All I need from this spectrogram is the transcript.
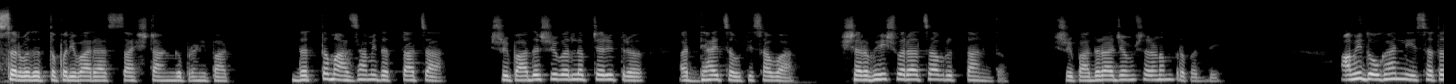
सर्व दत्त परिवारास साष्टांग प्रणिपात. दत्त माझा मी दत्ताचा. श्रीपाद श्रीवल्लभ चरित्र अध्याय चौतीसावा. शर्भेश्वराचा वृत्तांत. श्रीपादराजम शरणम प्रपद्ये. आम्ही दोघांनी सतत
